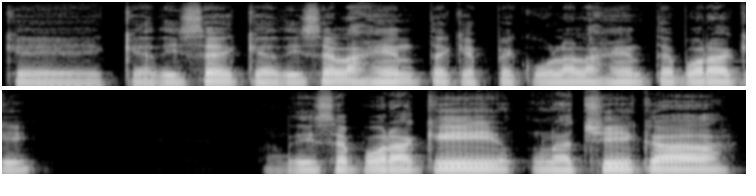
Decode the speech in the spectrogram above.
que, que, dice, que dice la gente, que especula la gente por aquí. Dice por aquí una chica,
